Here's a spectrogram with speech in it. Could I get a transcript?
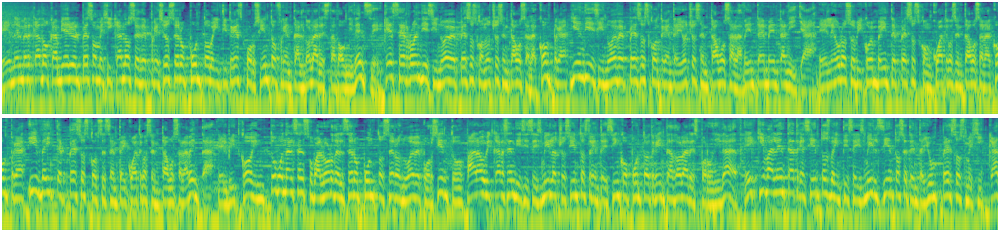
En el mercado cambiario el peso mexicano se depreció 0.23% frente al dólar estadounidense, que cerró en 19 pesos con 8 centavos a la compra y en 19 pesos con 38 centavos a la venta en ventanilla. El euro se ubicó en 20 pesos con 4 centavos a la compra y 20 pesos con 64 centavos a la venta. El Bitcoin tuvo un alza en su valor del 0.09% para ubicarse en 16.835.30 dólares por unidad, equivalente a 326.171 pesos mexicanos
